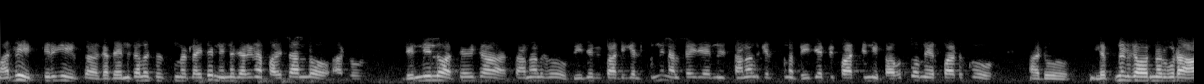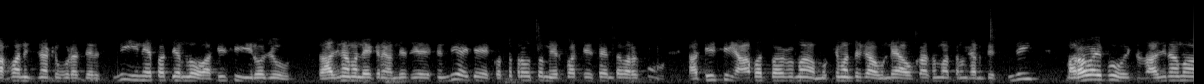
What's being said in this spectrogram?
మళ్ళీ తిరిగి గత ఎన్నికల్లో చూసుకున్నట్లయితే నిన్న జరిగిన ఫలితాల్లో అటు ఢిల్లీలో అత్యధిక స్థానాలకు బీజేపీ పార్టీ గెలుచుకుంది నలభై ఎనిమిది స్థానాలు గెలుచుకున్న బీజేపీ పార్టీని ప్రభుత్వం ఏర్పాటుకు అటు లెఫ్టినెంట్ గవర్నర్ కూడా ఆహ్వానించినట్టు కూడా తెలుస్తుంది. ఈ నేపథ్యంలో అతీషి ఈ రోజు రాజీనామా లేఖని అందజేసింది. అయితే కొత్త ప్రభుత్వం ఏర్పాటు చేసేంత వరకు అతీసి ఆపద్ ముఖ్యమంత్రిగా ఉండే అవకాశం మాత్రం కనిపిస్తుంది. మరోవైపు ఇటు రాజీనామా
